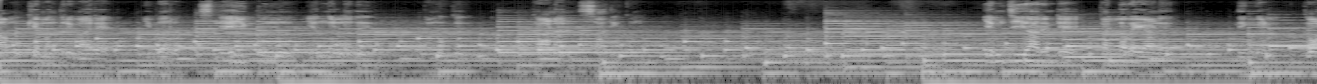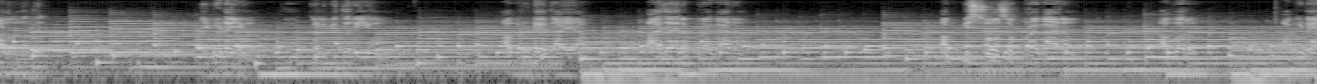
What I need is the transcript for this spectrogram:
ആ മുഖ്യമന്ത്രിമാരെ ഇവർ സ്നേഹിക്കുന്നു എന്നുള്ളത് നമുക്ക് കാണാൻ സാധിക്കും. എം ജി ആറിന്റെ കല്ലറയാണ് നിങ്ങൾ കാണുന്നത്. ഇവിടെയും പൂക്കൾ വിതറിയും അവരുടേതായ ആചാരപ്രകാരം അവിശ്വാസപ്രകാരം അവർ അവിടെ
